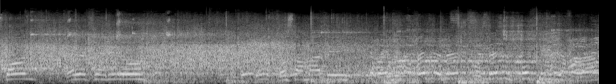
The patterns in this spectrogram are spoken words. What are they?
Στον Ελευθερίου. Το σταμάτη 55 δεν 24 πόντους η διαφορά.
